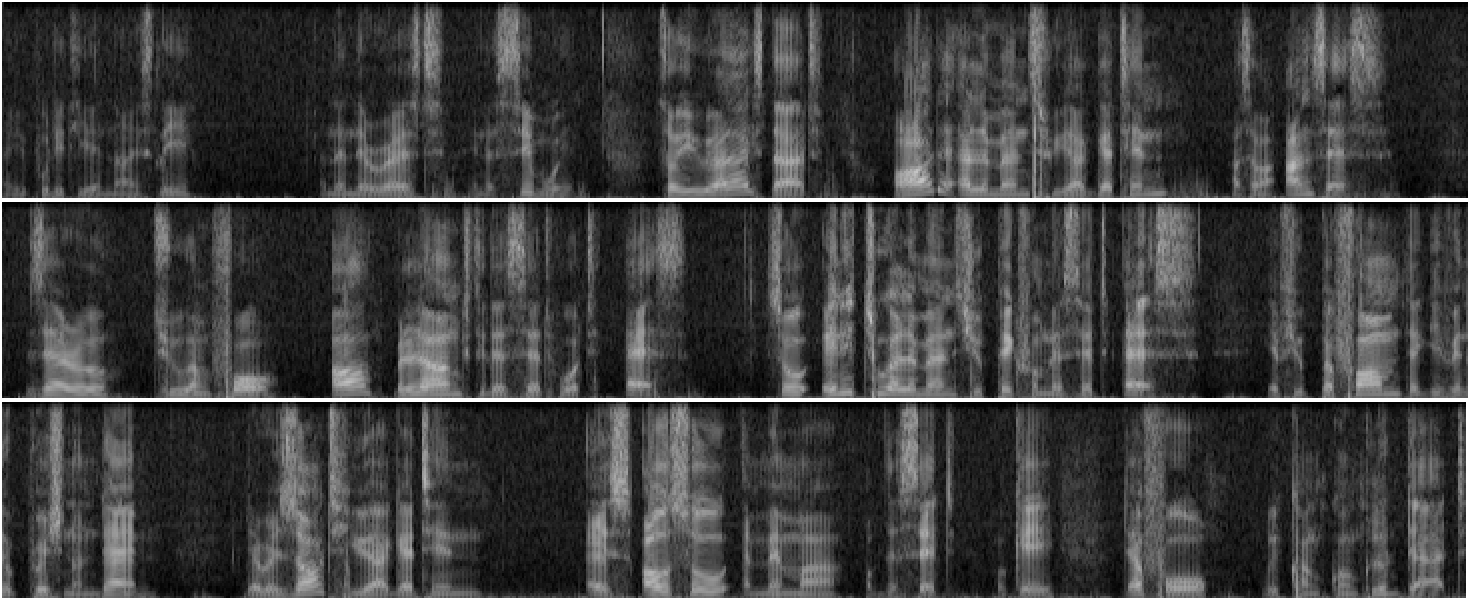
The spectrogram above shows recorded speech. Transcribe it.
And you put it here nicely. And then the rest in the same way. So you realize that all the elements we are getting as our answers 0 2 and 4 all belongs to the set what? S. So any two elements you pick from the set S if you perform the given operation on them the result you are getting is also a member of the set okay? Therefore we can conclude that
